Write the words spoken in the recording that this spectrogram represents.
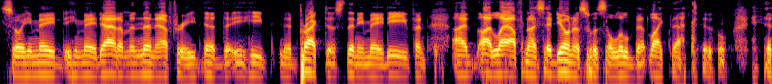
So he made he made Adam, and then after he did the, he had practiced, then he made Eve. And I I laughed and I said Jonas was a little bit like that too, in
